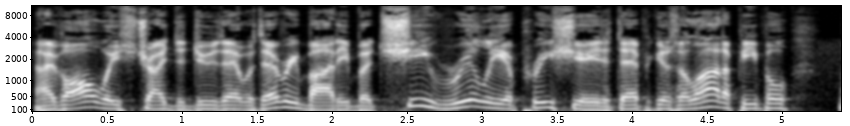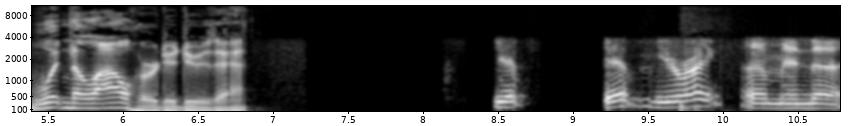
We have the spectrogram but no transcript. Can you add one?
I've always tried to do that with everybody, but she really appreciated that because a lot of people wouldn't allow her to do that. Yep. Yep, you're right. I mean, uh,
